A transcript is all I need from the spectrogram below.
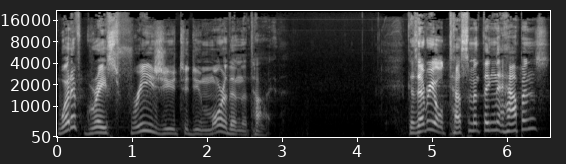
what if grace frees you to do more than the tithe? Because every Old Testament thing that happens,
